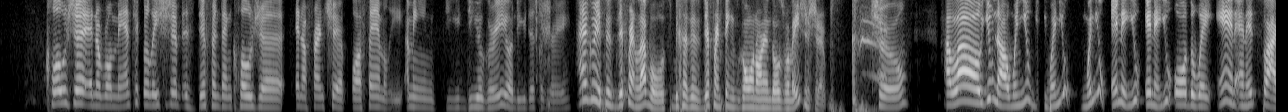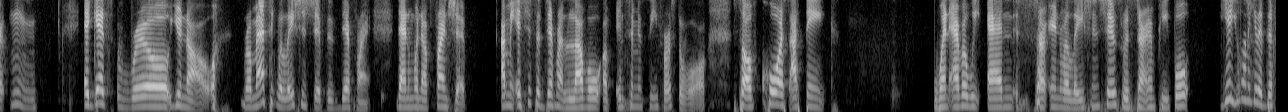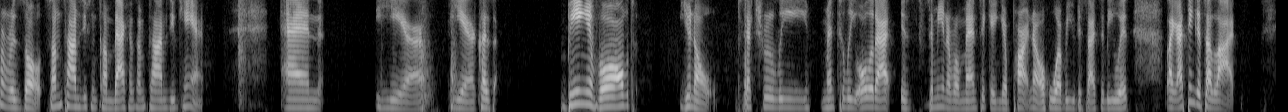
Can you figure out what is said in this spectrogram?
closure in a romantic relationship is different than closure in a friendship or a family. I mean, do you do you agree or do you disagree? I agree. It's different levels because there's different things going on in those relationships. True. Hello, you know when you when you when you in it, you in it, you all the way in, and it's like, mm, it gets real. You know, romantic relationships is different than when a friendship I mean, it's just a different level of intimacy, first of all. So, of course, I think whenever we end certain relationships with certain people, yeah, you're going to get a different result. Sometimes you can come back and sometimes you can't. And yeah, yeah, because being involved, you know, sexually, mentally, all of that is to me in a romantic and your partner or whoever you decide to be with. Like I think it's a lot.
